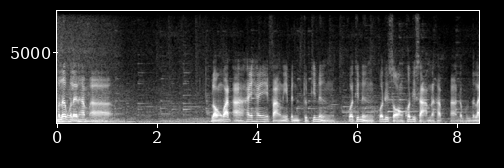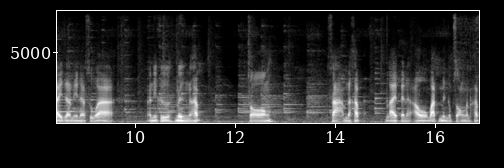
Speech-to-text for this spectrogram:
มาเริ่มกันเลยนะครับ อ่า ลองวัดอ่าให้ให้ฝั่งนี้เป็นจุดที่1ขั้วที่ 1ขั้วที่ 2ขั้วที่ 3 นะครับอ่าเดี๋ยวผมจะไล่จากนี้นะสูว่าอันนี้คือ 1 นะครับ 2 3 นะครับ ไล่ไปนะเอาวัด 1 กับ 2 ก่อนครับ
